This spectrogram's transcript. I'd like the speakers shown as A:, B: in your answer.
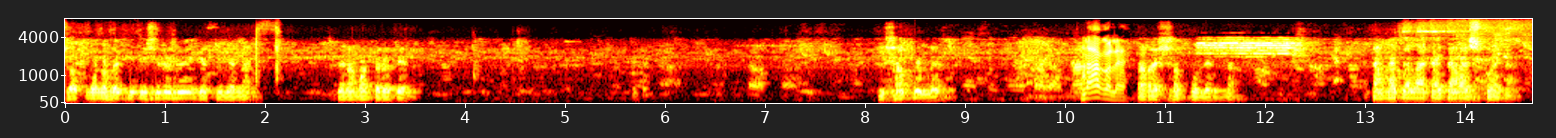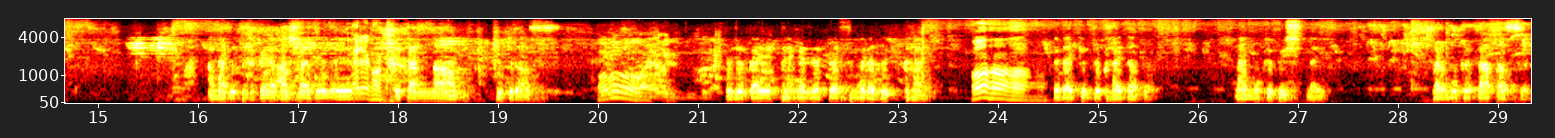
A: সব মনে হয় বিদেশে রয়ে গেছে জানা? দেন আমার দ্বারা দেন। কি সাপ বললেন?
B: না গলে।
A: তারাস সাপ বললেন না। আমাদের এলাকায় তারাস কয় না। আমাদের ঢাকায় ভাষায় বলে এটার নাম দুধরাস
B: ও
A: ওই যে গায়ে ঠেঙে যে মেরা দুধ খায়। এটা কিন্তু খায় দাদা। না মুখে পিস নাই। তার মুখে দাঁত আছে।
